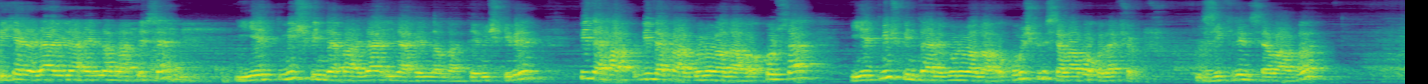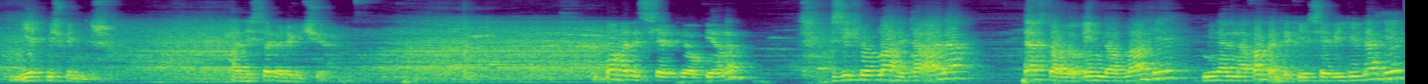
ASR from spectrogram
Bir kere La ilahe illallah dese 70 bin defa La ilahe illallah demiş gibi bir defa bir defa Gulhuvallah okursa 70 bin tane Gulhuvallah okumuş gibi sevabı o kadar çoktur. Zikrin sevabı 70 bindir. Hadiste böyle geçiyor. O hadis-i şerifi okuyalım. Zikrullahi Teala eftalu indallahi minen nafakati fi sebilillahi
